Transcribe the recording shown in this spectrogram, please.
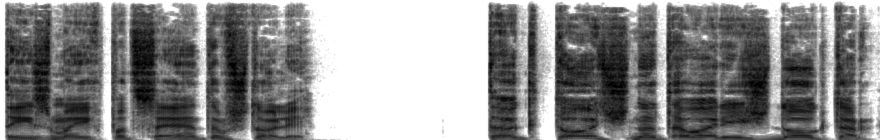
Ты из моих пациентов, что ли?» «Так точно, товарищ доктор!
